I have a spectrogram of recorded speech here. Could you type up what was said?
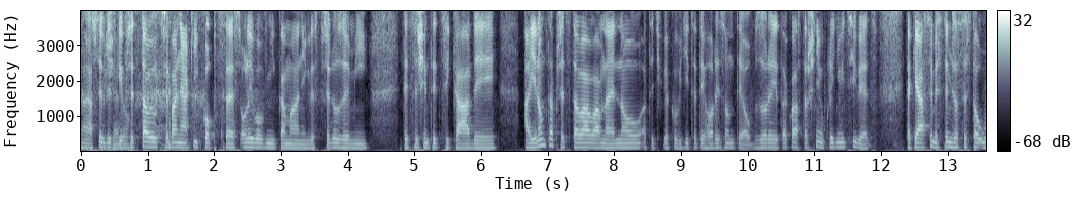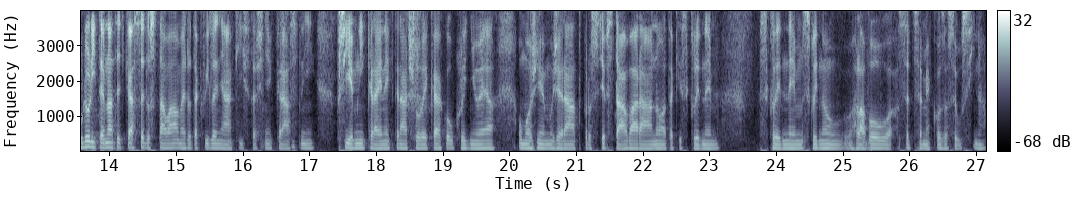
Já si vždycky představuju třeba nějaký kopce s olivovníkama někde středozemí, teď slyším ty cikády, a jenom ta představa vám najednou, a teď jako vidíte ty horizonty a obzory, je to taková strašně uklidňující věc. Tak já si myslím, že zase z toho údolí temna teďka se dostáváme do takovýhle nějaký strašně krásný, příjemný krajiny, která člověka jako uklidňuje a umožňuje mu, že rád prostě vstává ráno a taky s klidným, s klidným, s klidnou hlavou a srdcem jako zase usíná.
